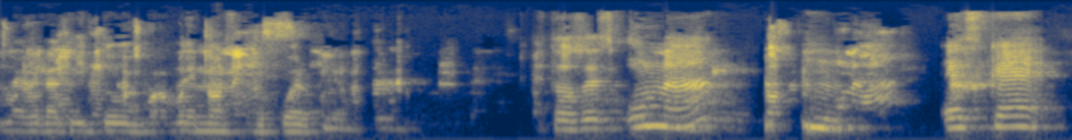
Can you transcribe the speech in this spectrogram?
la gratitud de nuestro cuerpo. Entonces, una es que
